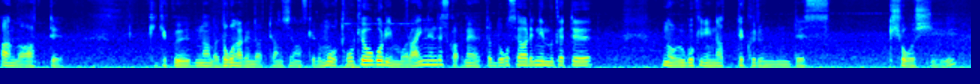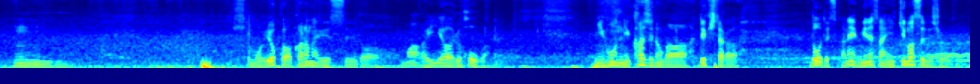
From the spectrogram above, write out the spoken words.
案があって結局なんだどうなるんだって話なんですけども東京五輪も来年ですからね。どうせあれに向けての動きになってくるんですしょうし。うん。ちょっともうよくわからないですがまあ IR 法案。日本にカジノができたらどうですかね？皆さん行きますでしょうか？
